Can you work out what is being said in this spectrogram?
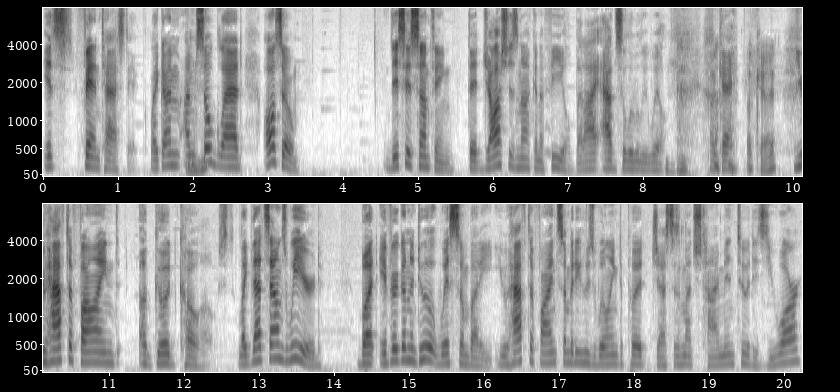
it's fantastic like i'm i'm mm-hmm. so glad also this is something that Josh is not going to feel, but I absolutely will. Okay? Okay. you have to find a good co-host. Like that sounds weird, but if you're going to do it with somebody, you have to find somebody who's willing to put just as much time into it as you are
